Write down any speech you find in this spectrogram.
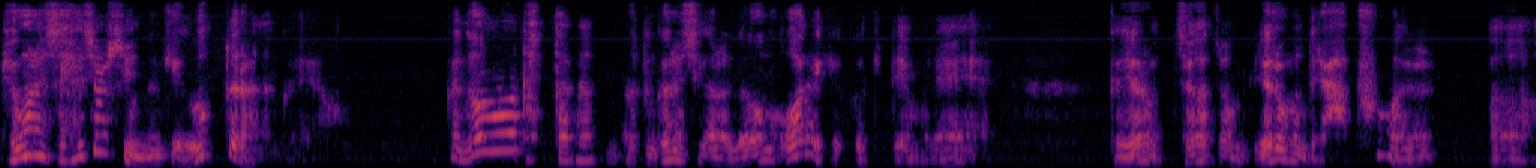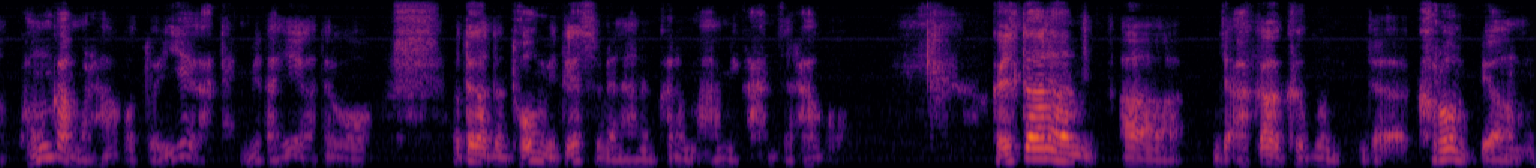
병원에서 해줄 수 있는 게 없더라는 거예요. 그러니까 너무 답답한 어떤 그런 시간을 너무 오래 겪었기 때문에 그 여러분 제가 좀 여러분들의 아픔을 어, 공감을 하고 또 이해가 됩니다. 이해가 되고 어떻게든 도움이 됐으면 하는 그런 마음이 간절하고 그 일단은 어, 이제 아까 그분 이제 크론병을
